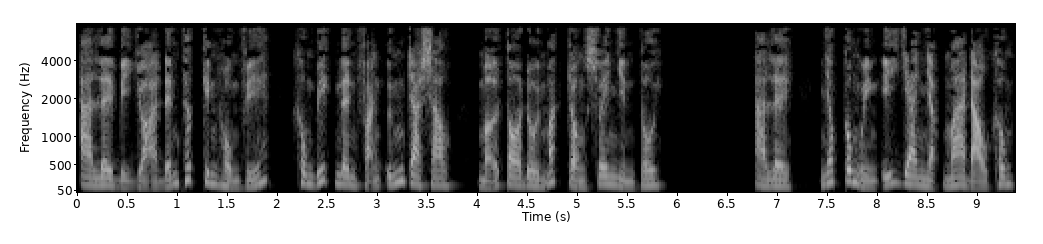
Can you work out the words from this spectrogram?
A Lê bị dọa đến thất kinh hồn vía, không biết nên phản ứng ra sao, mở to đôi mắt tròn xoe nhìn tôi. A Lê, nhóc có nguyện ý gia nhập ma đạo không?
